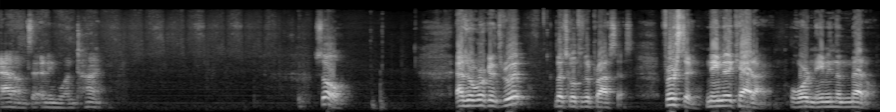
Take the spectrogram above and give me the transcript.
atoms at any one time. So, as we're working through it, let's go through the process. First thing, naming the cation or naming the metal.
